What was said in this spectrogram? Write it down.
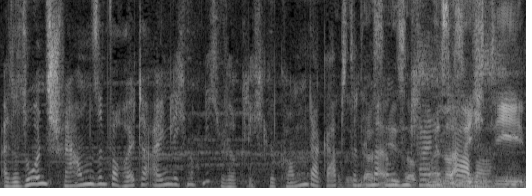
Also so ins Schwärmen sind wir heute eigentlich noch nicht wirklich gekommen. Da gab es also dann immer irgendein kleines Das ist aus meiner Sicht die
